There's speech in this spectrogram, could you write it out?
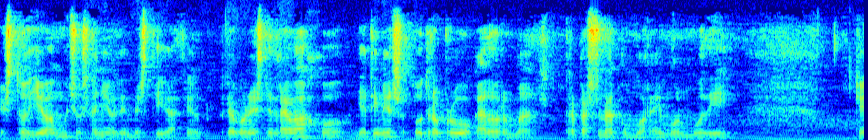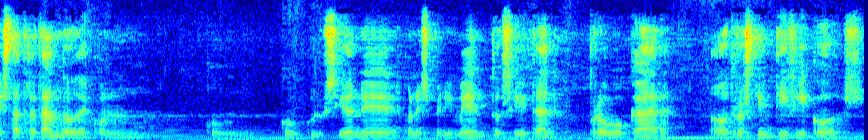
esto lleva muchos años de investigación, pero con este trabajo ya tienes otro provocador más, otra persona como Raymond Moody, que está tratando de con conclusiones, con experimentos y tal, provocar a otros científicos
